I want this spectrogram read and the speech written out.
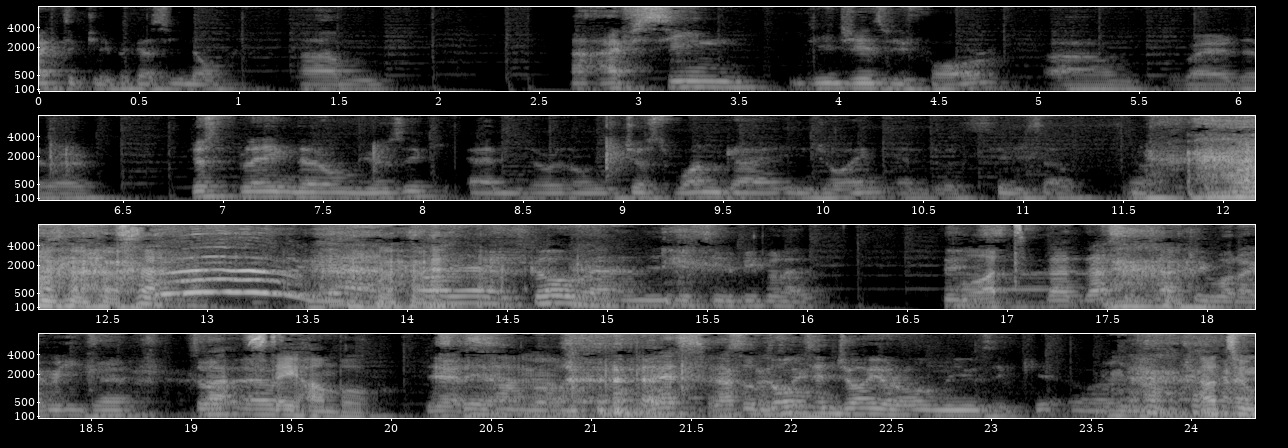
Practically because you know um, I- I've seen DJs before um, where they were just playing their own music and there was only just one guy enjoying and it was himself. You know. Woo! yeah, oh yeah, let's go, man. And you see the people like, What? uh, That, that's exactly what I mean. yeah. So, um, Stay humble. Yes. Stay humble. Yes, so don't enjoy your own music. or- Not too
